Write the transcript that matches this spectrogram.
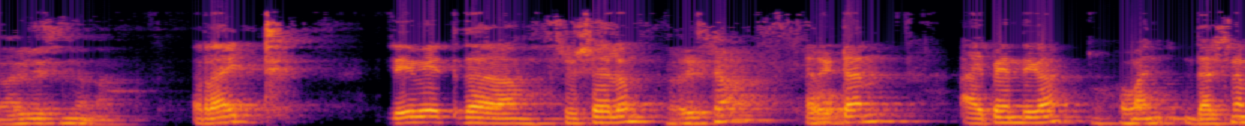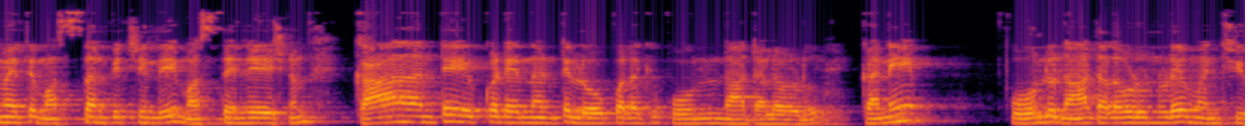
గాలి వేసిందన్న right leave at the Srisailam. Return. అయిపోయిందిగా. దర్శనం అయితే మస్తు అనిపించింది మస్తు ఎంజాయ్ చేసినాం. కానంటే ఒకటి ఏంటంటే లోపలికి ఫోన్లు నాట్ అలవాడు కానీ ఫోన్లు నాట్ అలవాడు ఉండడే మంచి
